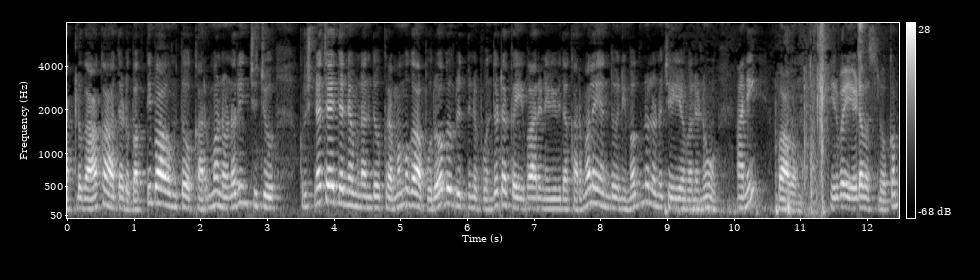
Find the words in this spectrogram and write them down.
అట్లుగాక అతడు భక్తిభావంతో కర్మ నొనరించుచు కృష్ణ చైతన్యం నందు క్రమముగా పురోభివృద్ధిని పొందుటకై వారిని వివిధ కర్మలయందు నిమగ్నులను చేయవలను అని భావము. ఇరవై ఏడవ శ్లోకం.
